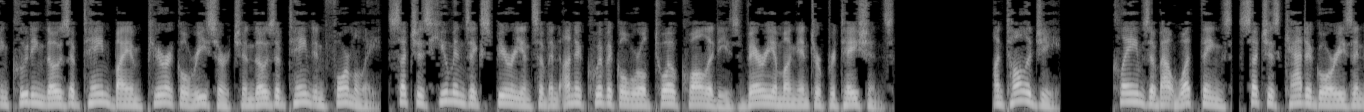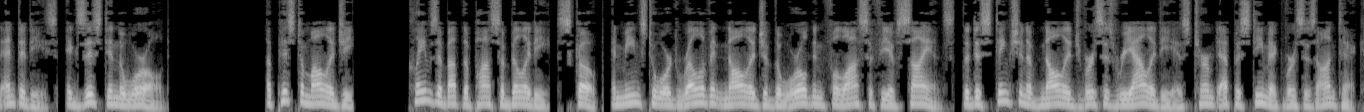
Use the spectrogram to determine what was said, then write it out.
including those obtained by empirical research and those obtained informally, such as humans' experience of an unequivocal world. Two qualities vary among interpretations. Ontology claims about what things, such as categories and entities, exist in the world. Epistemology Claims about the possibility, scope, and means toward relevant knowledge of the world and philosophy of science. The distinction of knowledge versus reality is termed epistemic versus ontic.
